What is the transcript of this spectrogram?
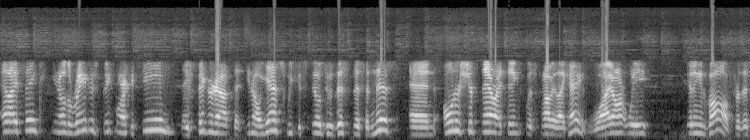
And I think, you know, the Rangers, big market team, they figured out that, you know, yes, we could still do this, this, and this. And ownership there, I think, was probably like, hey, why aren't we getting involved for this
